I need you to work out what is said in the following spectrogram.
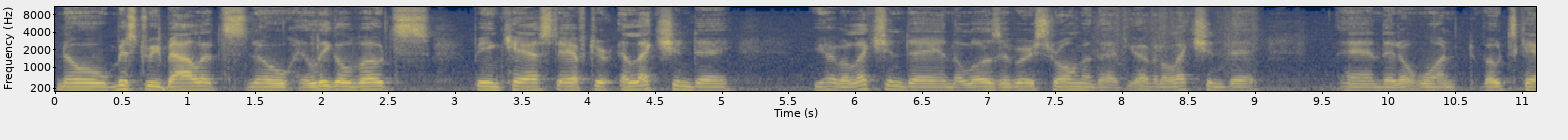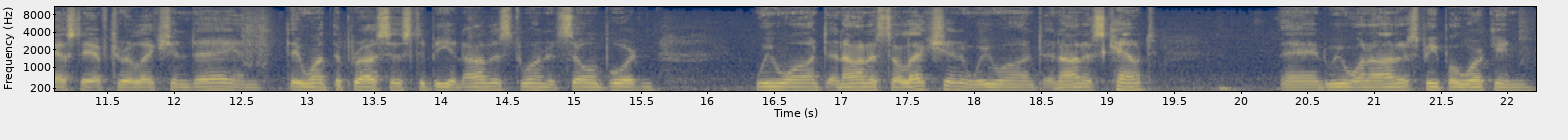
no mystery ballots, no illegal votes being cast after election day. You have election day, and the laws are very strong on that. You have an election day, and they don't want votes cast after election day, and they want the process to be an honest one. It's so important. We want an honest election, we want an honest count, and we want honest people working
